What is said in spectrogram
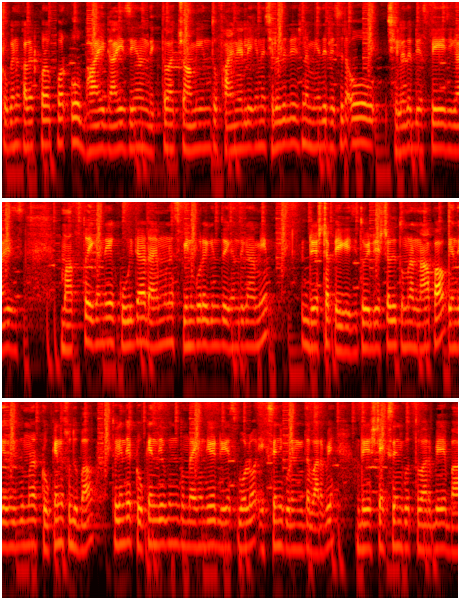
টোকেন কালেক্ট করার পর, ও ভাই গাইজ এখানে দেখতে পাচ্ছ আমি কিন্তু ফাইনালি এখানে ছেলেদের ড্রেস না, মেয়েদের ড্রেসটা ও ছেলেদের ড্রেস পেয়ে গেছি গাইজ মাত্র এখান থেকে কুড়িটা ডায়মন্ডে স্পিন করে কিন্তু এখান থেকে আমি ড্রেসটা পেয়ে গেছি। তো এই ড্রেসটা যদি তোমরা না পাও, এখান থেকে যদি তোমরা টোকেন শুধু পাও, তো এখান থেকে টোকেন দিয়েও কিন্তু তোমরা এখান থেকে ড্রেস বলো এক্সচেঞ্জ করে নিতে পারবে। ড্রেসটা এক্সচেঞ্জ করতে পারবে বা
